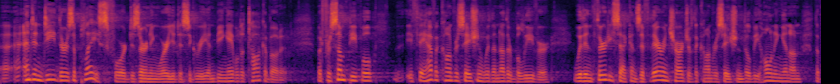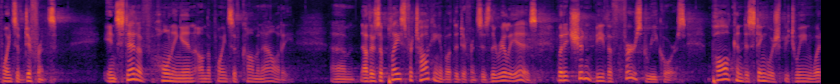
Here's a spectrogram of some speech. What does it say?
and indeed, there is a place for discerning where you disagree and being able to talk about it. But for some people, if they have a conversation with another believer, within 30 seconds, if they're in charge of the conversation, they'll be honing in on the points of difference instead of honing in on the points of commonality. Um, now, there's a place for talking about the differences, there really is, but it shouldn't be the first recourse. Paul can distinguish between what,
